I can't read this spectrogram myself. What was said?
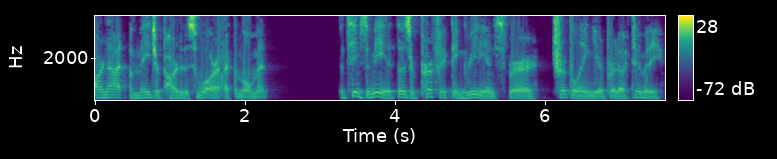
are not a major part of this war at the moment. It seems to me that those are perfect ingredients for tripling your productivity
